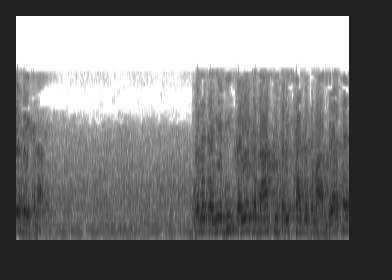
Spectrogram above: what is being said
ये देखना है। बोले का ये भी कहे के दांत की परीक्षा के समान व्यर्थ है।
